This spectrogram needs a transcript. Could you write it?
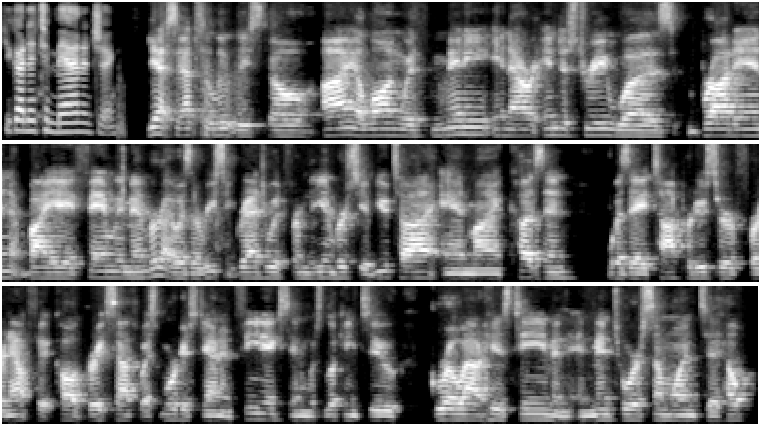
you got into managing? Yes, absolutely. So I, along with many in our industry, was brought in by a family member. I was a recent graduate from the University of Utah, and my cousin was a top producer for an outfit called Great Southwest Mortgage down in Phoenix and was looking to grow out his team and, and mentor someone to help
